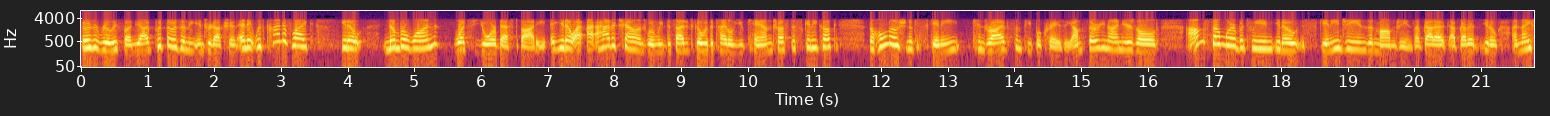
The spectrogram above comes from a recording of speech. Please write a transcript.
those are really fun. Yeah, I put those in the introduction, and it was kind of like, you know, number one, what's your best body? You know, I, I had a challenge when we decided to go with the title "You Can Trust a Skinny Cook." The whole notion of skinny can drive some people crazy. I'm 39 years old. I'm somewhere between, you know, skinny jeans and mom jeans. I've got a, I've got a, you know, a nice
